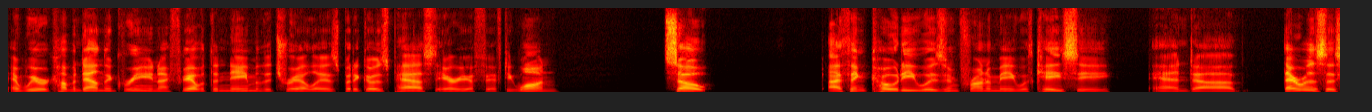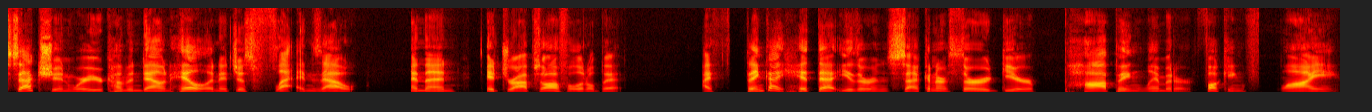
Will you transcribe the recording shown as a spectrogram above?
And we were coming down the green. I forget what the name of the trail is, but it goes past Area 51. So I think Cody was in front of me with Casey, and uh, there was a section where you're coming downhill and it just flattens out and then it drops off a little bit. I think I hit that either in second or third gear, popping limiter, fucking flying.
